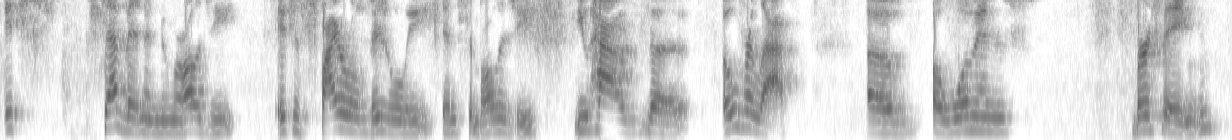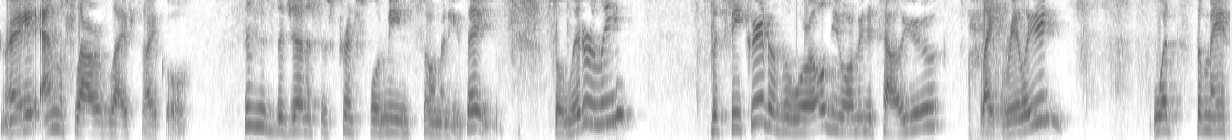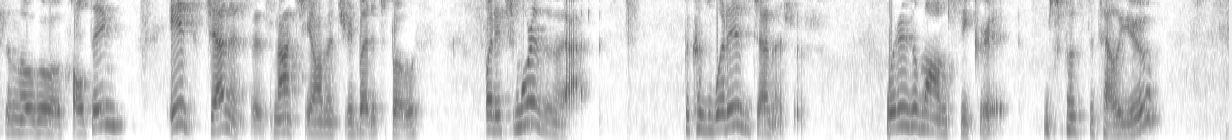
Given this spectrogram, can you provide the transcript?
it's seven in numerology. It's a spiral visually in symbology. You have the overlap of a woman's birthing, right, and the flower of life cycle. This is the Genesis principle. It means so many things. So literally, the secret of the world, you want me to tell you? Like, really? what's the Mason logo occulting? It's Genesis, not geometry, but it's both. But it's more than that. Because what is Genesis? What is a mom's secret? I'm supposed to tell you.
